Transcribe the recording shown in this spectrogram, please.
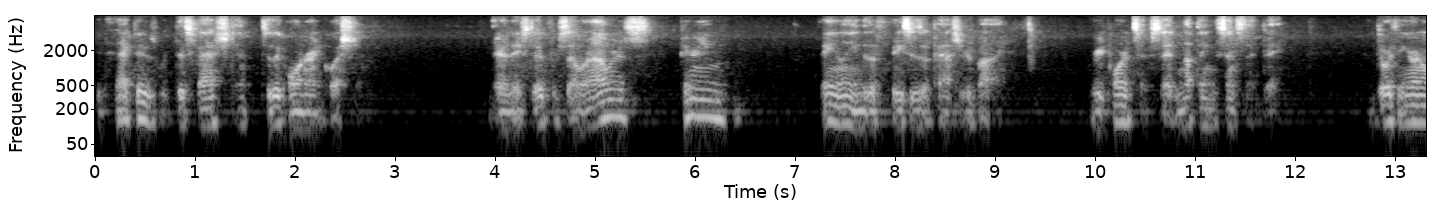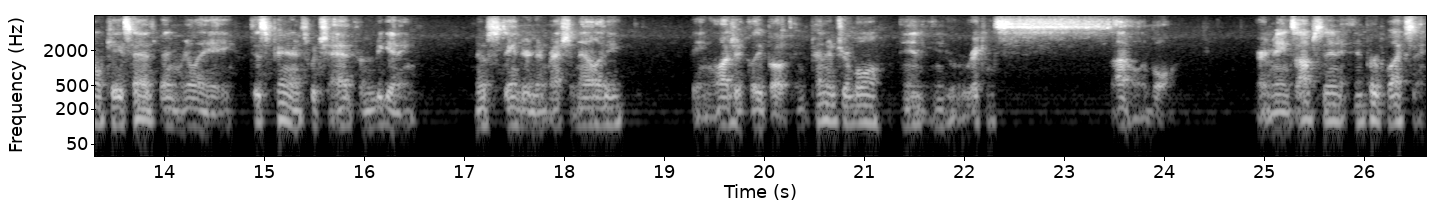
the detectives were dispatched to the corner in question. There they stood for several hours, peering vainly into the faces of passers-by. Reports have said nothing since that day. The Dorothy Arnold case has been really a disappearance which had, from the beginning, no standard in rationality, being logically both impenetrable and irreconcilable. It remains obstinate and perplexing,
